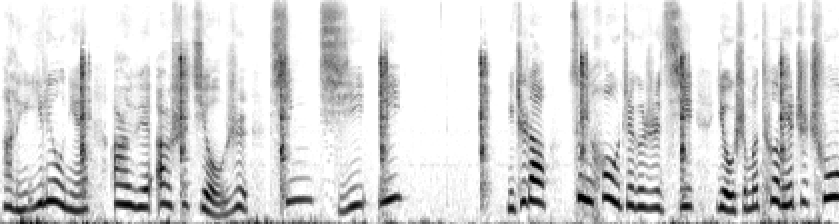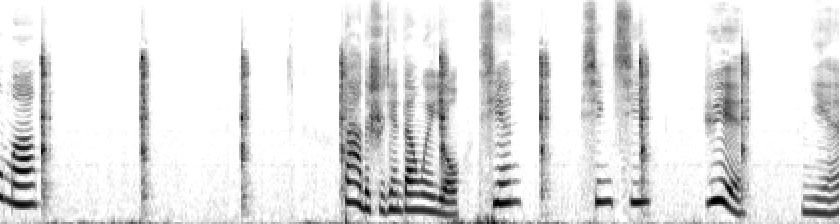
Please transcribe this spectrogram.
二零一六年二月二十九日，星期一。你知道最后这个日期有什么特别之处吗？大的时间单位有天、星期、月、年，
